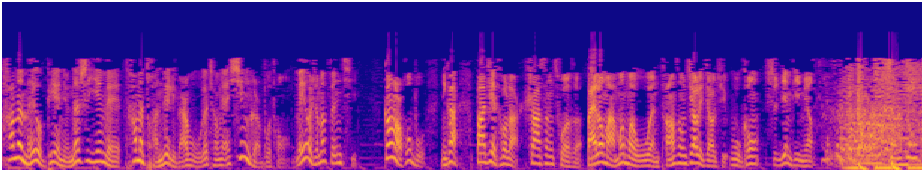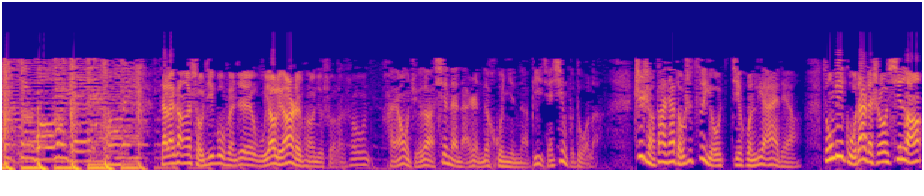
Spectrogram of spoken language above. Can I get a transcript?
他们没有别扭，那是因为他们团队里边五个成员性格不同，没有什么分歧，刚好互补。你看，八戒偷懒，沙僧撮合，白龙马默默无闻，唐僧教来教去，悟空使劲拼命。再来看看手机部分，这五幺零二的朋友就说了，说海洋，我觉得现在男人的婚姻呢比以前幸福多了，至少大家都是自由结婚恋爱的呀，总比古代的时候新郎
